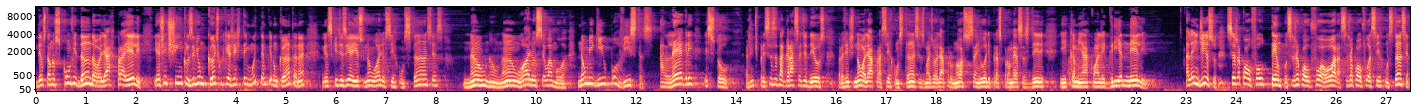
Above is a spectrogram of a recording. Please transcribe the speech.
Deus está nos convidando a olhar para Ele. E a gente tinha, inclusive, um cântico que a gente tem muito tempo que não canta, né? Esse que dizia isso: não olhe as circunstâncias, não, não, não, olhe o seu amor. Não me guio por vistas, alegre estou. A gente precisa da graça de Deus para a gente não olhar para as circunstâncias, mas olhar para o nosso Senhor e para as promessas dele e caminhar com alegria nele. Além disso, seja qual for o tempo, seja qual for a hora, seja qual for a circunstância,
